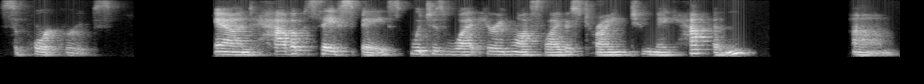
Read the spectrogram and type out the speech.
support groups and have a safe space, which is what Hearing Loss Live is trying to make happen. Um,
